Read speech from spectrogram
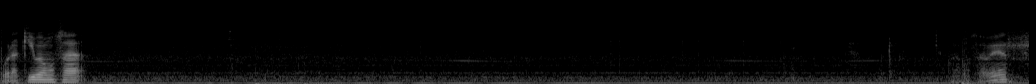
Por aquí vamos a Vamos a ver.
